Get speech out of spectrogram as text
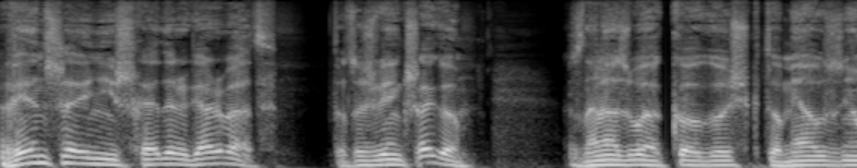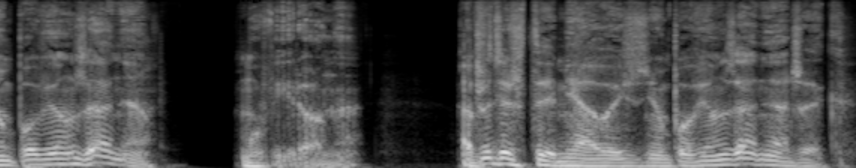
Więcej niż Heather Garbat, to coś większego. Znalazła kogoś, kto miał z nią powiązania, mówi Ron. A przecież ty miałeś z nią powiązania, Jack.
